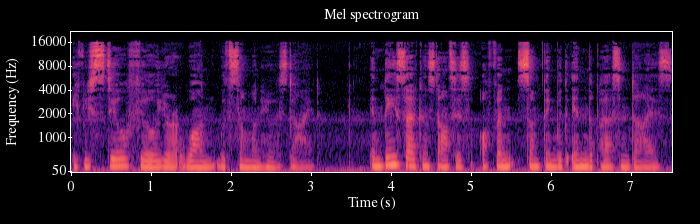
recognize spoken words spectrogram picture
if you still feel you're at one with someone who has died. In these circumstances, often something within the person dies.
